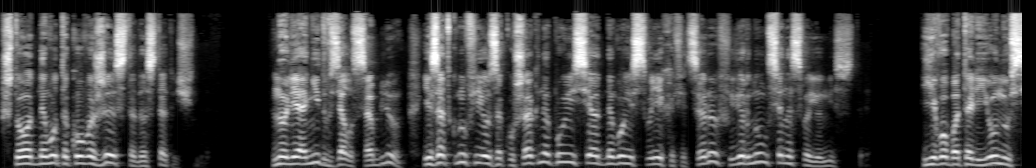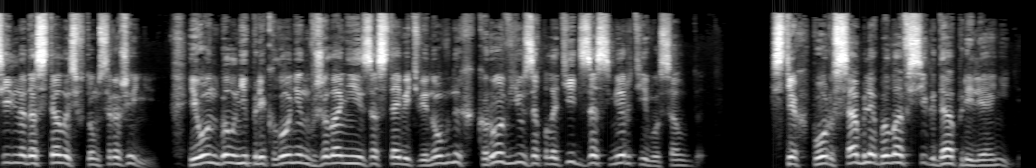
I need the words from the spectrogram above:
что одного такого жеста достаточно. Но Леонид взял саблю и, заткнув ее за кушак на поясе одного из своих офицеров, вернулся на свое место. Его батальону сильно досталось в том сражении, и он был непреклонен в желании заставить виновных кровью заплатить за смерть его солдат. С тех пор сабля была всегда при Леониде.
